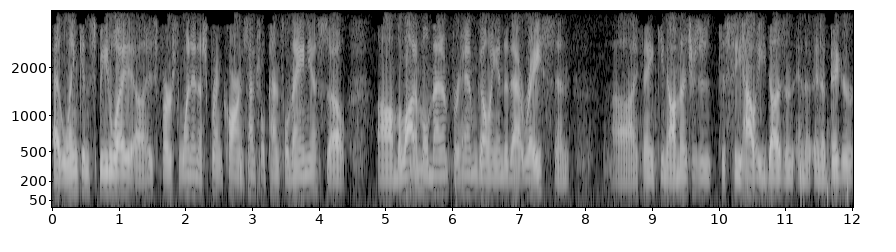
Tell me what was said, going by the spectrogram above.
at Lincoln Speedway, uh, his first win in a sprint car in central Pennsylvania. So um, a lot of momentum for him going into that race, and uh, I think you know I'm interested to see how he does in, in, a, in a bigger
